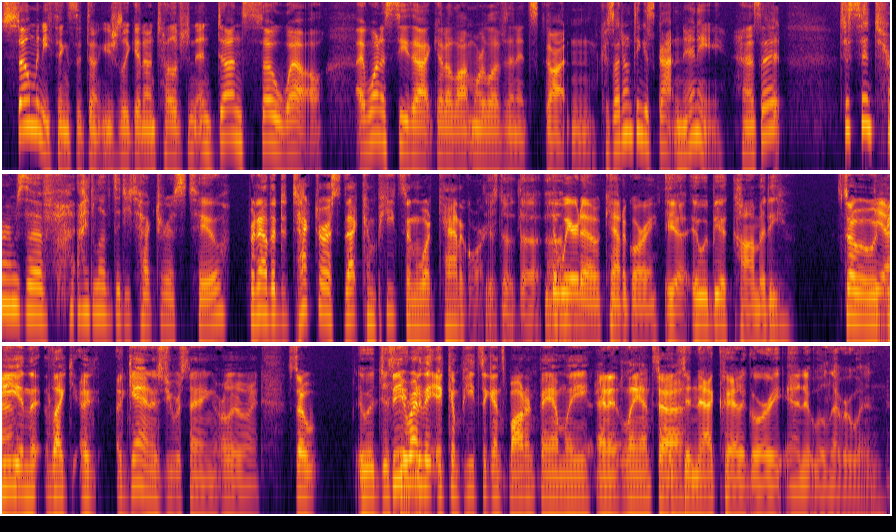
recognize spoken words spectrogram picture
So many things that don't usually get on television and done so well. I want to see that get a lot more love than it's gotten because I don't think it's gotten any, has it? Just in terms of, I love the detectorist too, But now the detectorist that competes in what category? There's no the the um, weirdo category. Yeah, it would be a comedy. So it would Yeah. be in the like uh, again, as you were saying earlier, Lorraine. So It would just be theoretically, the- it competes against Modern Family and Atlanta. it's in that category, and it will never win.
